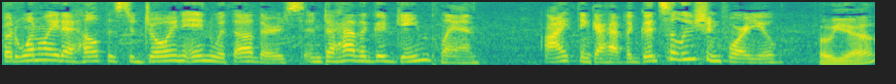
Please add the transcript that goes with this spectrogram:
but one way to help is to join in with others and to have a good game plan. I think I have a good solution for you. Oh, yeah?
